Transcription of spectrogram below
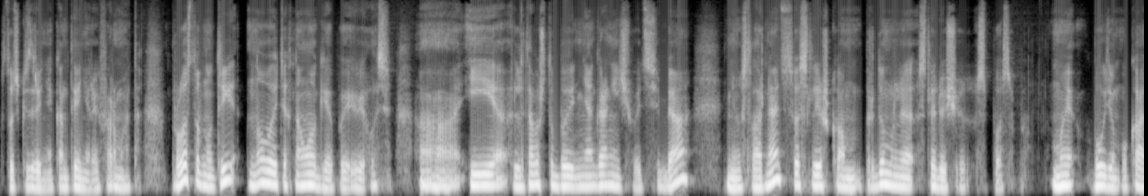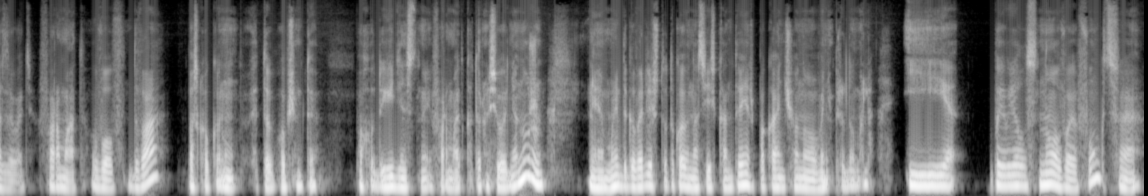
с точки зрения контейнера и формата. Просто внутри новая технология появилась. А, и для того, чтобы не ограничивать себя, не усложнять все слишком, придумали следующий способ. Мы будем указывать формат WoW 2, поскольку ну, это, в общем-то, походу, единственный формат, который сегодня нужен. Мы договорились, что такой у нас есть контейнер, пока ничего нового не придумали. И появилась новая функция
